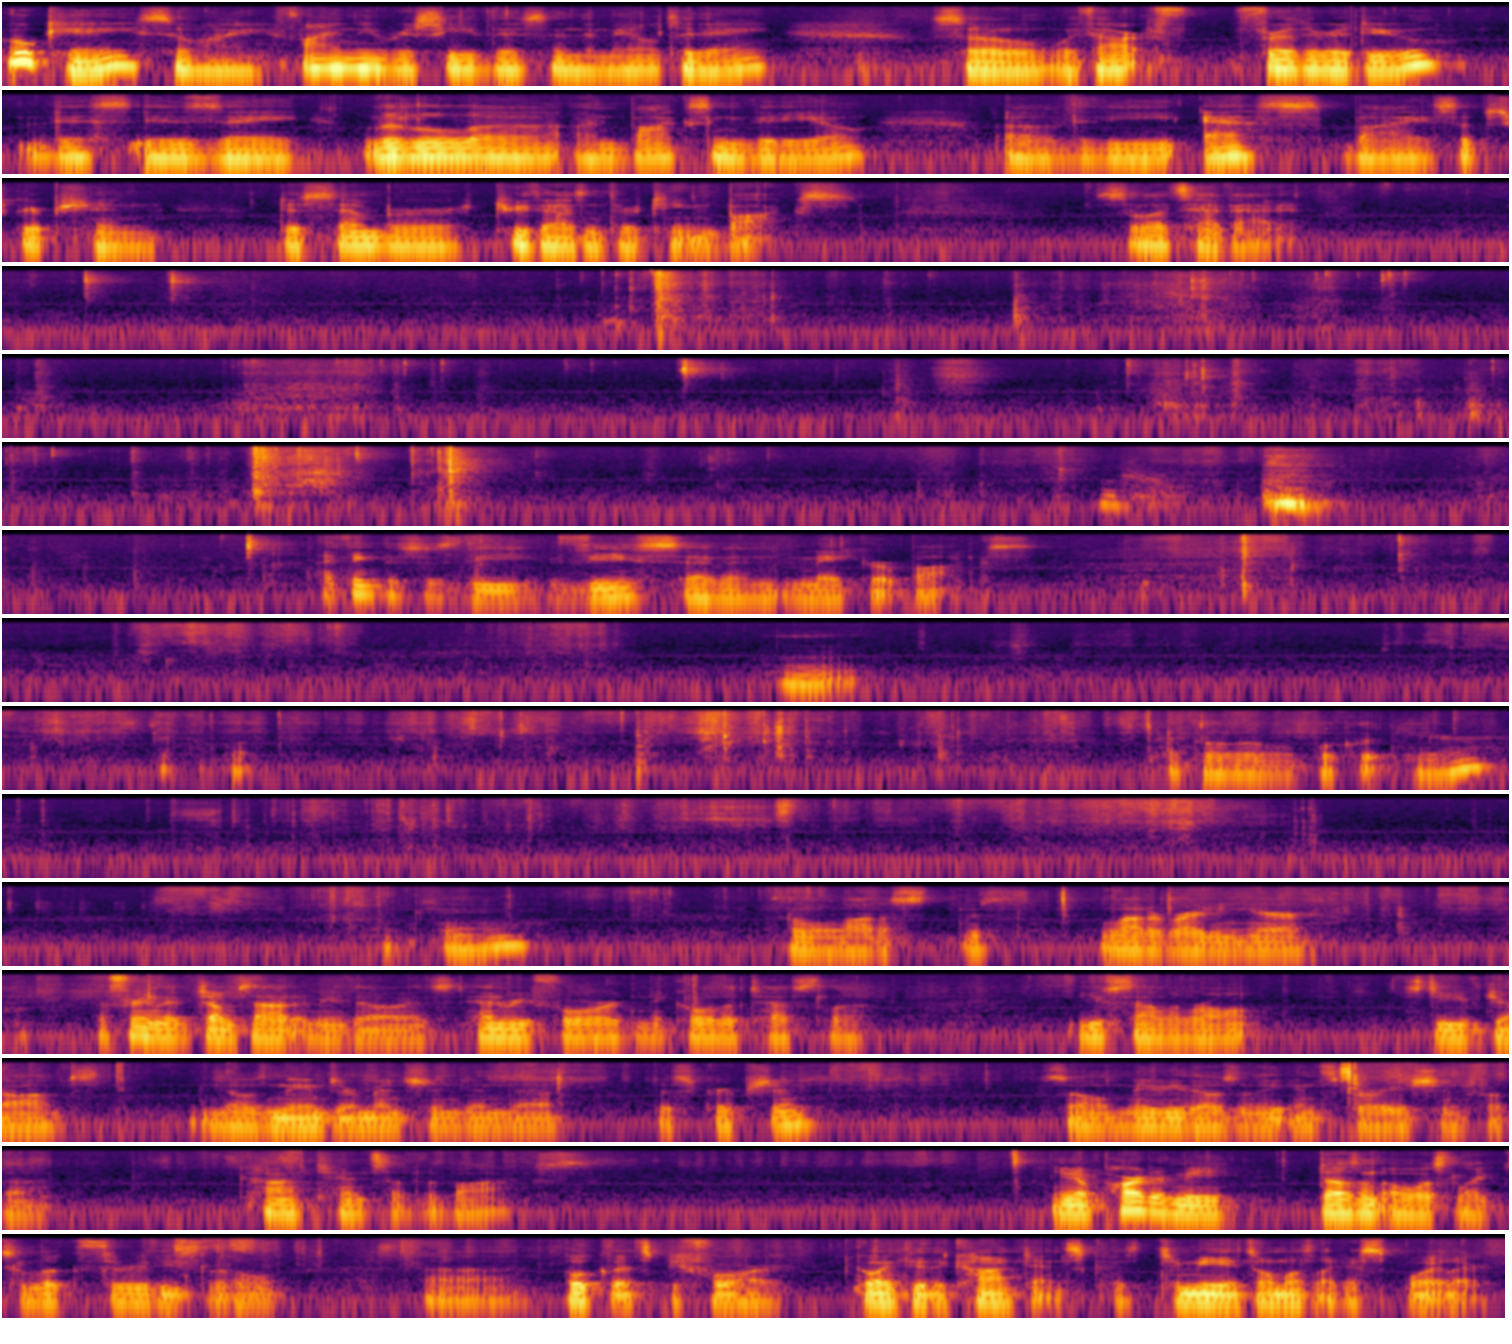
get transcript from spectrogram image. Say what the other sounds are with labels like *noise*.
Okay, so I finally received this in the mail today. So without further ado, this is a little uh, unboxing video of the S by subscription December 2013 box. So let's have at it. I think this is the V7 Maker Box. Hmm. Got the little booklet here. Okay. There's a lot of there's a lot of writing here. Thing that jumps out at me though is Henry Ford, Nikola Tesla, Yves Saint Laurent, Steve Jobs. And those names are mentioned in the description. So maybe those are the inspiration for the contents of the box. You know, part of me doesn't always like to look through these little uh, booklets before going through the contents because to me it's almost like a spoiler.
